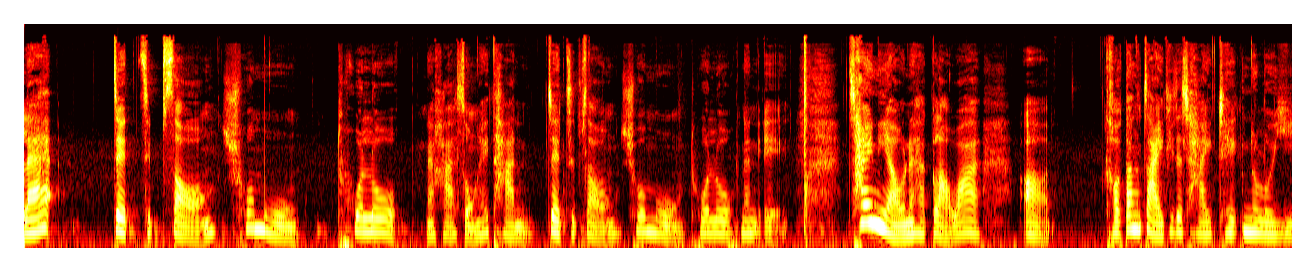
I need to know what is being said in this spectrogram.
และ 72 ชั่วโมงทั่วโลก นะคะ ส่งให้ทัน 72 ชั่วโมง ทั่วโลกนั่นเอง ใช่เหนียวนะคะกล่าวว่าเขาตั้งใจที่จะใช้เทคโนโลยี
